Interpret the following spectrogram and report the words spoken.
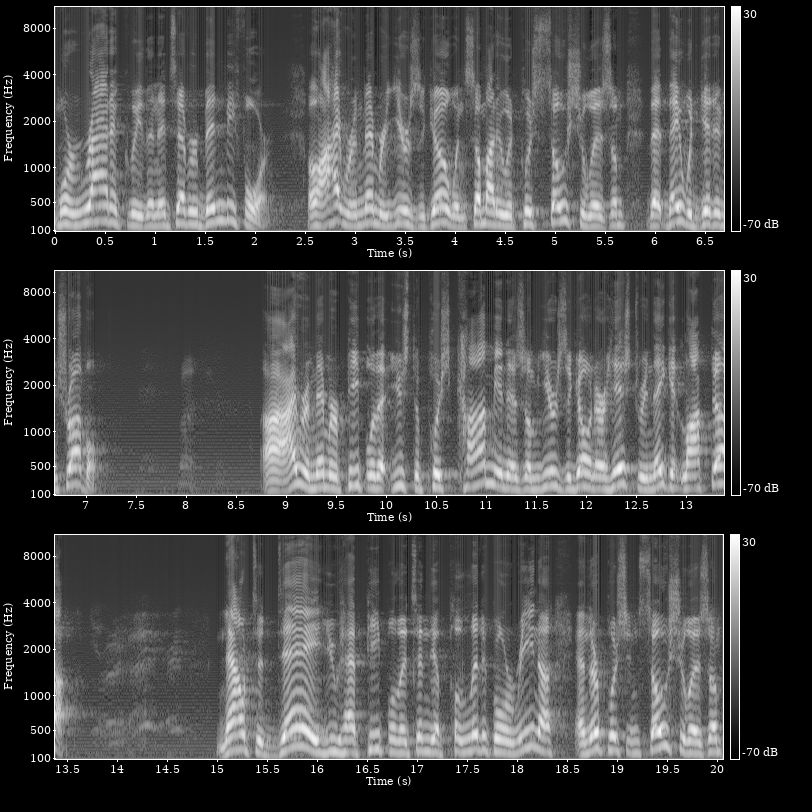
more radically than it's ever been before. Oh, I remember years ago when somebody would push socialism that they would get in trouble. Uh, I remember people that used to push communism years ago in our history and they get locked up. Now, today, you have people that's in the political arena and they're pushing socialism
